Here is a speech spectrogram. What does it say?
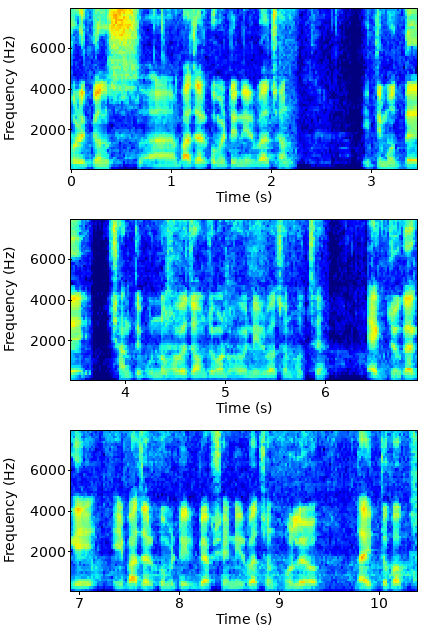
ফরিদগঞ্জ বাজার কমিটি নির্বাচন। ইতিমধ্যে শান্তিপূর্ণভাবে, জমজমাটভাবে নির্বাচন হচ্ছে। এক যুগ আগে এই বাজার কমিটির ব্যবসায়ী নির্বাচন হলেও দায়িত্বপ্রাপ্ত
